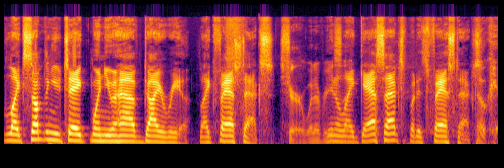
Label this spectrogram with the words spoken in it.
like something you take when you have diarrhea, like Fast X. Sure. Whatever you, You know, say. like Gas X, but it's Fast X. Okay.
